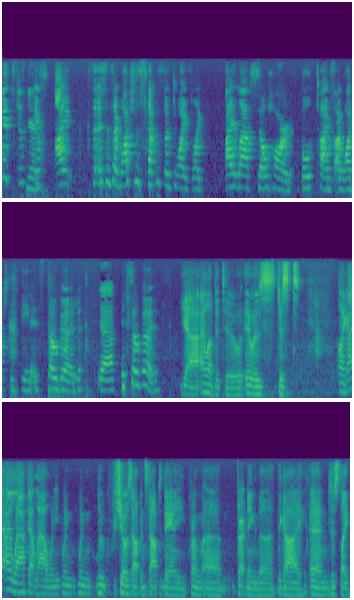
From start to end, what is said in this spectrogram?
It's just, Yes. if I, s- since I watched this episode twice, like, I laughed so hard both times I watched this scene. It's so good. yeah. It's so good. Yeah, I loved it too. It was just like I, I laughed out loud when he when when Luke shows up and stops Danny from uh, threatening the the guy, and just like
